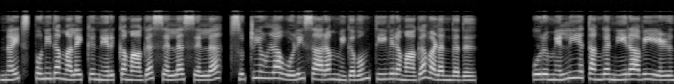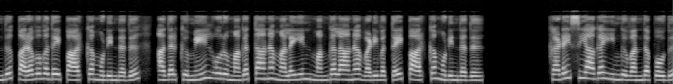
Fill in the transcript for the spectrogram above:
நைட்ஸ் புனித மலைக்கு நெருக்கமாக செல்ல செல்ல சுற்றியுள்ள ஒளிசாரம் மிகவும் தீவிரமாக வளர்ந்தது. ஒரு மெல்லிய தங்க நீராவி எழுந்து பரவுவதை பார்க்க முடிந்தது அதற்கு மேல் ஒரு மகத்தான மலையின் மங்கலான வடிவத்தை பார்க்க முடிந்தது. கடைசியாக இங்கு வந்தபோது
